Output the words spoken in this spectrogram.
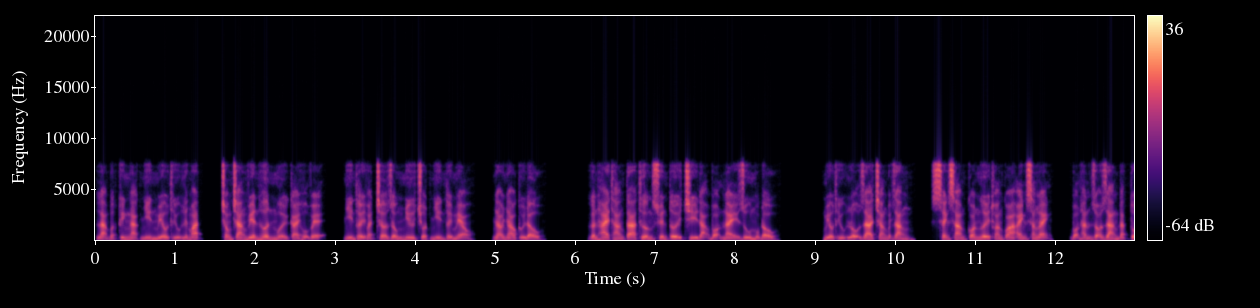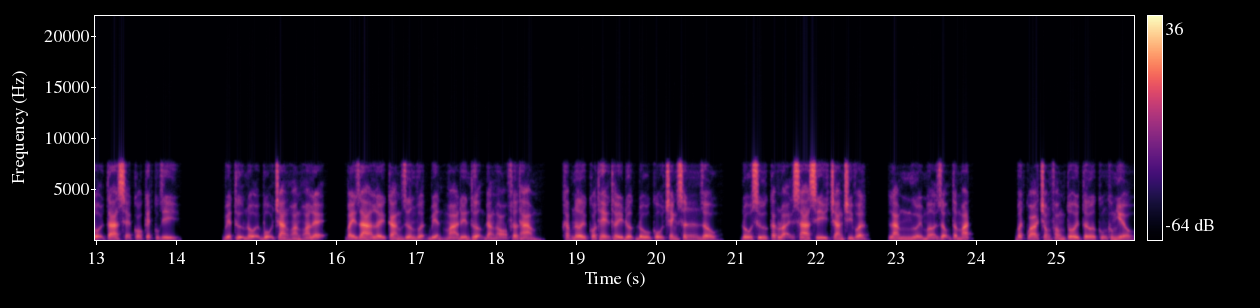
Lạ bất kinh ngạc nhìn miêu thiếu liếc mắt, trong trang viên hơn mười cái hộ vệ, nhìn thấy mặt trời giống như chuột nhìn thấy mèo, nhao nhao cúi đầu. Gần hai tháng ta thường xuyên tới chỉ đạo bọn này du một đầu. Miêu thiếu lộ ra trắng bệch răng xanh xám con ngươi thoáng qua ánh sáng lạnh, bọn hắn rõ ràng đắc tội ta sẽ có kết cục gì. Biệt thự nội bộ trang hoàng hoa lệ, bày ra lấy cảng dương vượt biển mà đến thượng đẳng họ phờ thảm, khắp nơi có thể thấy được đồ cổ tranh sân dầu, đồ sứ các loại xa xỉ trang trí vật, làm người mở rộng tầm mắt. Bất quá trong phòng tôi tớ cũng không nhiều,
